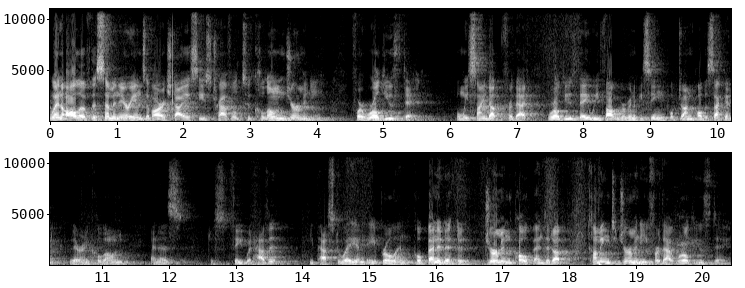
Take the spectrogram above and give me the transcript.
when all of the seminarians of our archdiocese traveled to Cologne, Germany for World Youth Day. When we signed up for that World Youth Day, we thought we were going to be seeing Pope John Paul II there in Cologne. And as just fate would have it, he passed away in April, and Pope Benedict, a German pope, ended up coming to Germany for that World Youth Day.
